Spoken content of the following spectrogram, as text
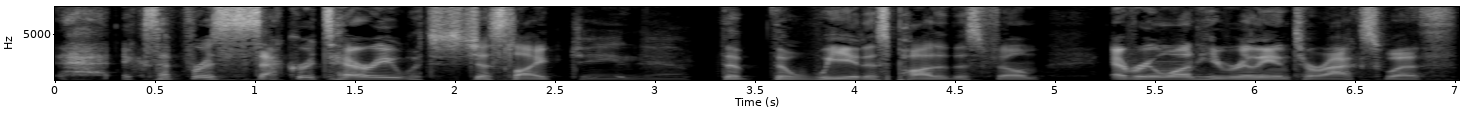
except for his secretary, which is just like Jane. Yeah. the the weirdest part of this film. Everyone he really interacts with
